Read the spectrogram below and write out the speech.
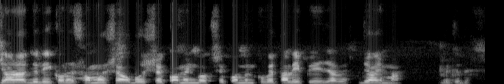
যারা যদি কোনো সমস্যা, অবশ্যই কমেন্ট বক্সে কমেন্ট করবে, তাহলেই পেয়ে যাবে। জয় মা, রেখে দে।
